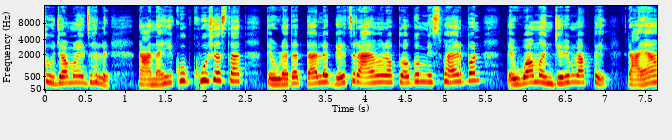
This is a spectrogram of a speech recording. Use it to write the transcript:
तुझ्यामुळे झालं नानाही खूप खुश असतात. तेवढ्यात आता लगेच राया म्हणू लागतो. अगं मिस फायर पण तेव्हा मंजिरी लागते. राया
